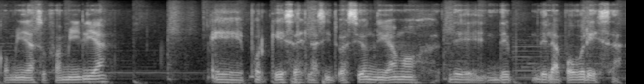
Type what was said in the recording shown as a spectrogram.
comida a su familia, eh, porque esa es la situación, digamos, de, la pobreza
